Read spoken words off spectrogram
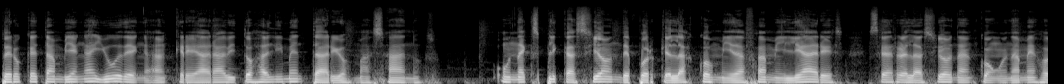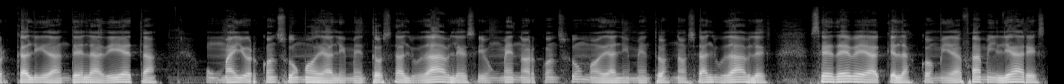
pero que también ayuden a crear hábitos alimentarios más sanos. Una explicación de por qué las comidas familiares se relacionan con una mejor calidad de la dieta un mayor consumo de alimentos saludables y un menor consumo de alimentos no saludables se debe a que las comidas familiares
